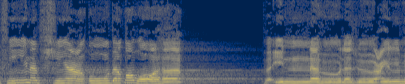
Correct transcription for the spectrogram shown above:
في نفس يعقوب قضاها فإنه لذو علم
